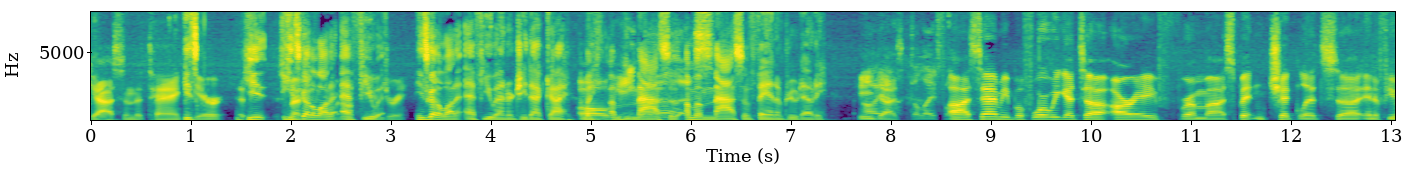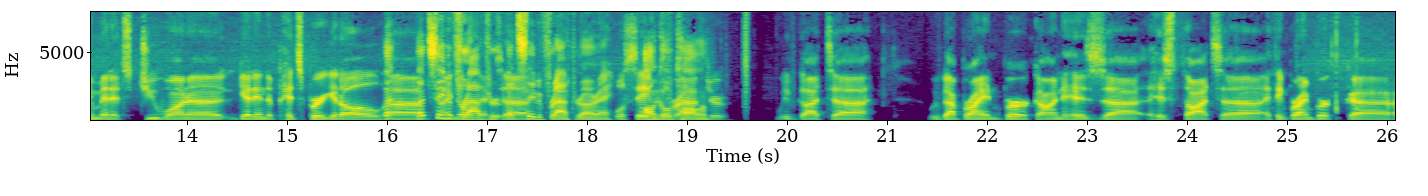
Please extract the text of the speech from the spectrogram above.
gas in the tank He's here. he, he's got a lot of coming off the fu. injury. He's got a lot of fu energy. That guy. I'm Oh, a, a he massive. I'm a massive fan of Drew Doughty. He Oh, yeah, does. delightful. Uh, Sammy, before we get to RA from uh, Spittin' Chicklets uh, in a few minutes, do you want to get into Pittsburgh at all? Let, Uh, us save I it for after. that, let's uh, save it for after. All right. We'll save I'll it go for call after. him. We've got uh, we've got Brian Burke on his uh, his thoughts. Uh, I think Brian Burke, uh,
